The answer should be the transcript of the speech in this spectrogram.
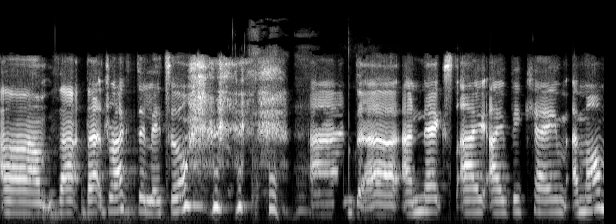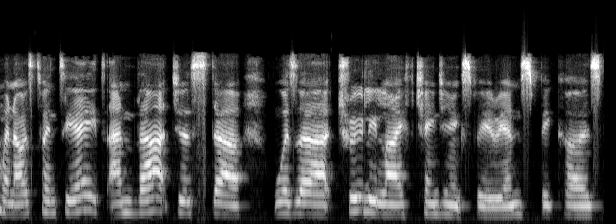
um, that that dragged a little, and uh, and next I, I became a mom when I was 28, and that just uh, was a truly life changing experience because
